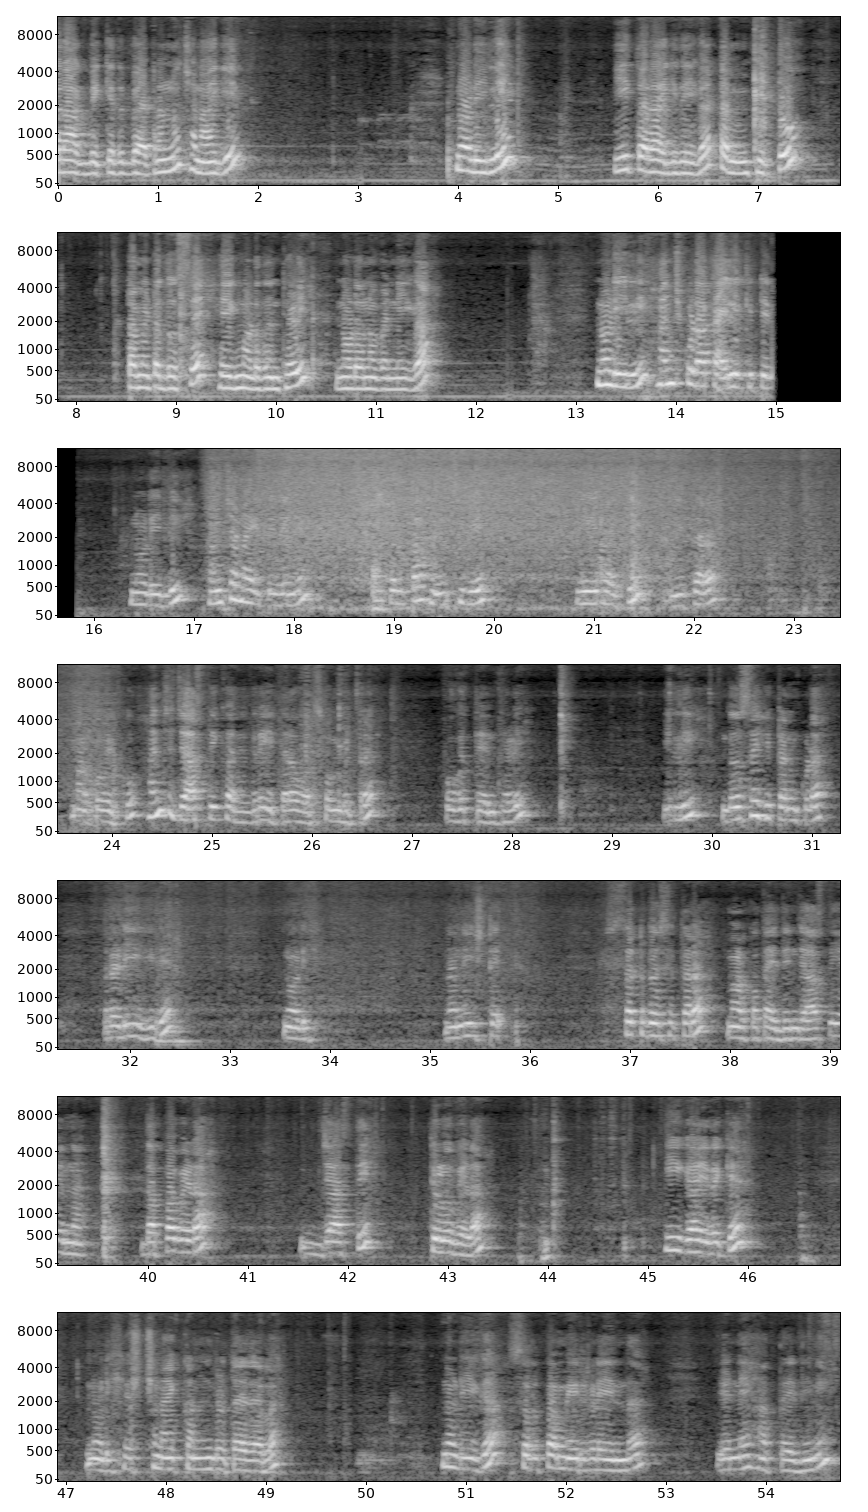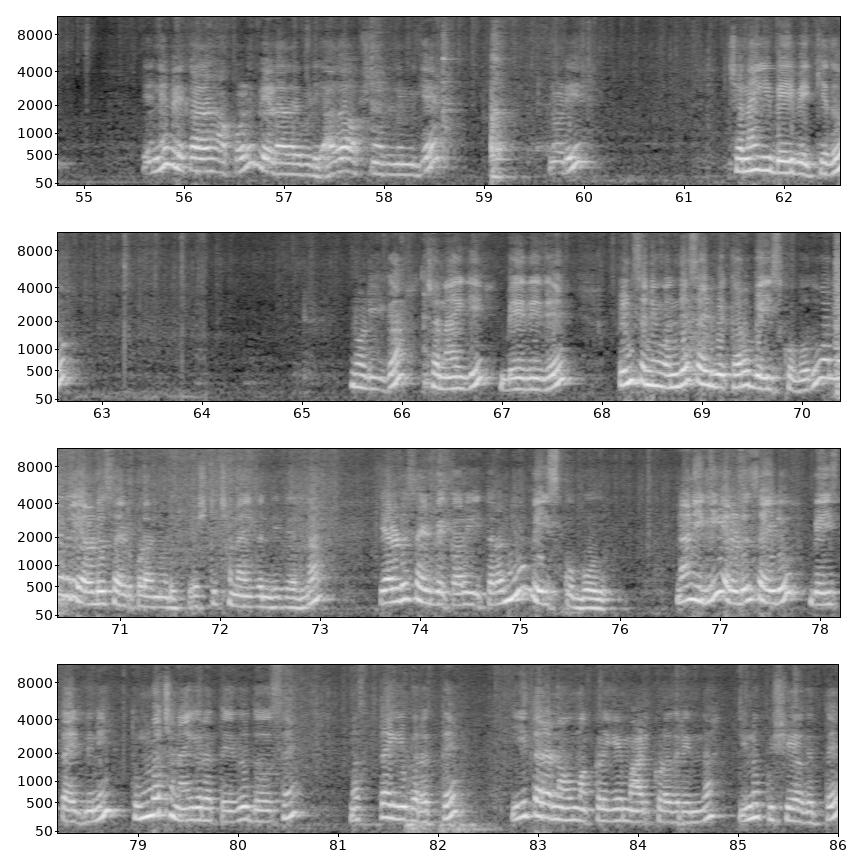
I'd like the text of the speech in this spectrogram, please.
ತರ ಆಗಬೇಕಿದ್ರೆ ಬ್ಯಾಟ್ರನ್ನು ಚೆನ್ನಾಗಿ ನೋಡಿ ಇಲ್ಲಿ. ಈ ತರ ಆಗಿದೆ ಈಗ ಟಮ್ ಹಿಟ್ಟು. ಟೊಮೆಟೊ ದೋಸೆ ಹೇಗ್ ಮಾಡೋದು ಅಂತ ಹೇಳಿ ನೋಡೋಣ ಬನ್ನಿ ಈಗ. ನೋಡಿ ಇಲ್ಲಿ ಹಂಚ್ ಕೂಡ ಕಾಯ್ಲಿಕ್ಕೆ ಇಟ್ಟಿದೆ ನೋಡಿ ಇಲ್ಲಿ ಹಂಚನ ಇಟ್ಟಿದ್ದೀನಿ. ಸ್ವಲ್ಪ ಹಂಚಿಗೆ ನೀರು ಹಾಕಿ ಈ ತರ ಮಾಡ್ಕೋಬೇಕು. ಹಂಚು ಜಾಸ್ತಿ ಕದಿದ್ರೆ ಈ ತರ ಒರೆಸ್ಕೊಂಡ್ಬಿಟ್ರೆ ಹೋಗುತ್ತೆ ಅಂತ ಹೇಳಿ ಇಲ್ಲಿ ದೋಸೆ ಹಿಟ್ಟನ್ನು ಕೂಡ ರೆಡಿ ಆಗಿದೆ. ನೋಡಿ, ನಾನು ಇಷ್ಟೇ ಸೆಟ್ ದೋಸೆ ತರ ಮಾಡ್ಕೋತಾ ಇದ್ದೀನಿ. ಜಾಸ್ತಿ ಏನ ದಪ್ಪ ಬೇಡ, ಜಾಸ್ತಿ ತಿಳು ಬೇಡ. ಈಗ ಇದಕ್ಕೆ ನೋಡಿ, ಎಷ್ಟು ಚೆನ್ನಾಗಿ ಕಣ್ಣು ಬೀಳ್ತಾ ಇದೆಯಲ್ಲ ನೋಡಿ, ಈಗ ಸ್ವಲ್ಪ ಮೇಲ್ಗಡೆಯಿಂದ ಎಣ್ಣೆ ಹಾಕ್ತಾ ಇದ್ದೀನಿ. ಎಣ್ಣೆ ಬೇಕಾದ್ರೆ ಹಾಕೊಳ್ಳಿ ಬೇಡಾದ್ರೆ ಬಿಡಿ. ಅದು ಆಪ್ಷನಲ್ ನಿಮಗೆ. ನೋಡಿ. ಚೆನ್ನಾಗಿ ಬೇಯಬೇಕಿದು. ನೋಡಿ ಈಗ ಚೆನ್ನಾಗಿ ಬೇರಿದೆ ಫ್ರೆಂಡ್ಸ್ ನೀವು ಒಂದೇ ಸೈಡ್ ಬೇಕಾದ್ರೂ ಬೇಯಿಸ್ಕೋಬಹುದು ಅಲ್ಲಾದ್ರೆ ಎರಡು ಸೈಡ್ ಕೂಡ ನೋಡಿ, ಎಷ್ಟು ಚೆನ್ನಾಗಿ ಬಂದಿದೆ ಅಲ್ಲ. ಎರಡು ಸೈಡ್ ಬೇಕಾದ್ರೂ ಈ ತರ ನೀವು ಬೇಯಿಸ್ಕೋಬಹುದು ನಾನಿಲ್ಲಿ ಎರಡು ಸೈಡು ಬೇಯಿಸ್ತಾ ಇದ್ದೀನಿ. ತುಂಬಾ ಚೆನ್ನಾಗಿರುತ್ತೆ ಇದು ದೋಸೆ. ಮಸ್ತಾಗಿ ಬರುತ್ತೆ. ಈ ತರ ನಾವು ಮಕ್ಕಳಿಗೆ ಮಾಡಿಕೊಡೋದ್ರಿಂದ ಇನ್ನೂ ಖುಷಿ ಆಗುತ್ತೆ.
